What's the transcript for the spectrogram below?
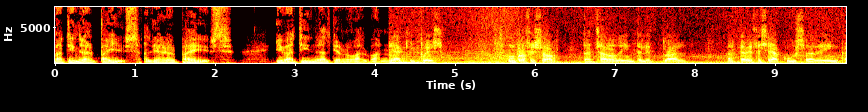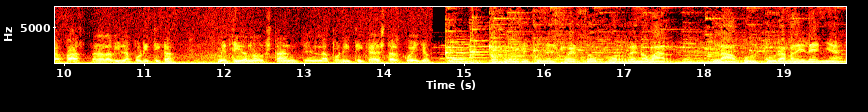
va tindre El País, el diari El País, i va tindre el Tierno Galván. Aquí, pues, un profesor tachado de intelectual, al que a veces se acusa de incapaz para la vida política, metido no obstante en la política hasta el cuello, Hemos hecho un esfuerzo por renovar la cultura madrileña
